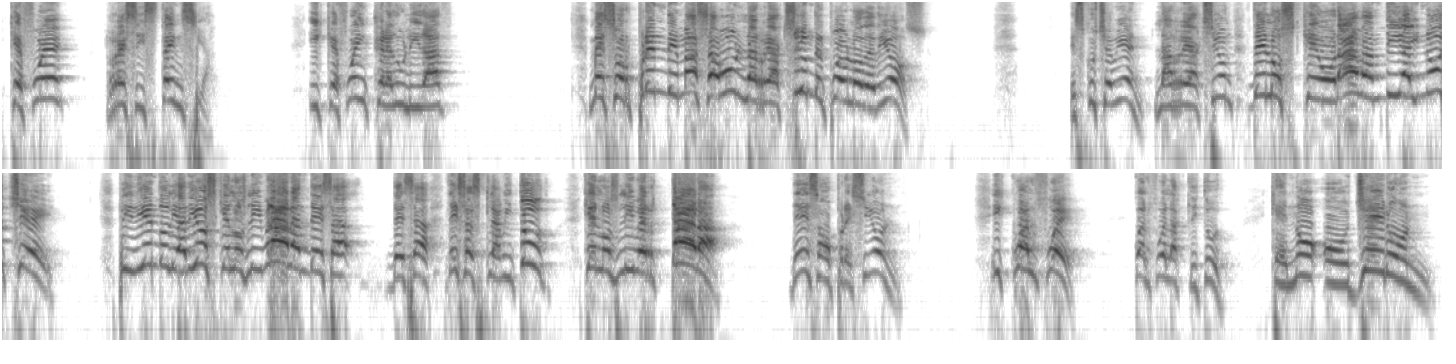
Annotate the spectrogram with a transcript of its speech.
que fue resistencia y que fue incredulidad, me sorprende más aún la reacción del pueblo de Dios. Escuche bien, la reacción de los que oraban día y noche, pidiéndole a Dios que los libraran de esa, de esa, de esa esclavitud, que los libertara de esa opresión. ¿Y cuál fue? ¿Cuál fue la actitud? Que no oyeron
